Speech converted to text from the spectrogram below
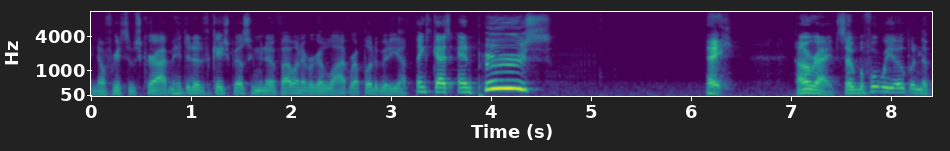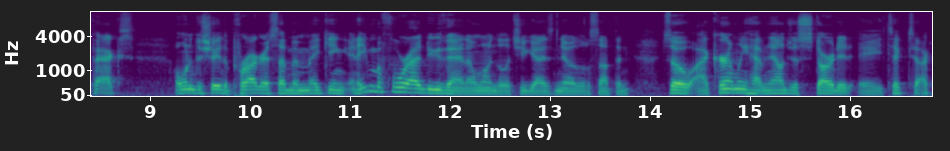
And don't forget to subscribe and hit the notification bell so you can be notified whenever I go live or upload a video. Thanks, guys, and peace! Hey. All right, so before we open the packs, I wanted to show you the progress I've been making. And even before I do that, I wanted to let you guys know a little something. So I currently have now just started a TikTok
